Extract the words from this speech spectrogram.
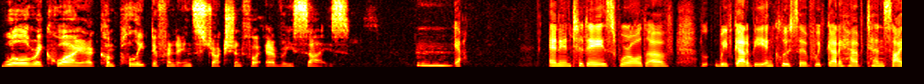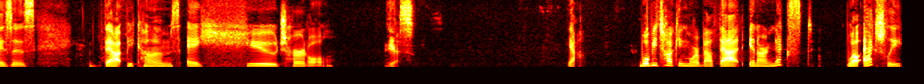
will require complete different instruction for every size. Mhm. And in today's world of we've got to be inclusive, we've got to have 10 sizes, that becomes a huge hurdle. Yes. Yeah. We'll be talking more about that in our next. Well, actually,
